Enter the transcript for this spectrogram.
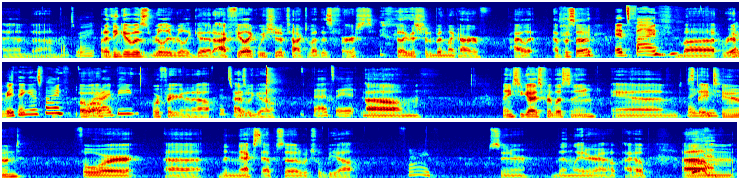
and um, That's right. but I think it was really, really good. I feel like we should have talked about this first. I feel like this should have been like our pilot episode, It's fine. but rip, Everything is fine. Oh, well. R.I.P. we're figuring it out That's as we go. That's it. Um, thanks, you guys, for listening, and Thank stay you. tuned for uh, the next episode, which will be out Five. sooner than later. I, ho- I hope. Um,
